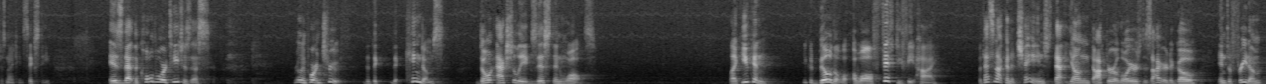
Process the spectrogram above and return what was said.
just 1960, is that the Cold War teaches us really important truth that the that kingdoms don't actually exist in walls. Like you can you could build a, a wall 50 feet high, but that's not going to change that young doctor or lawyer's desire to go into freedom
